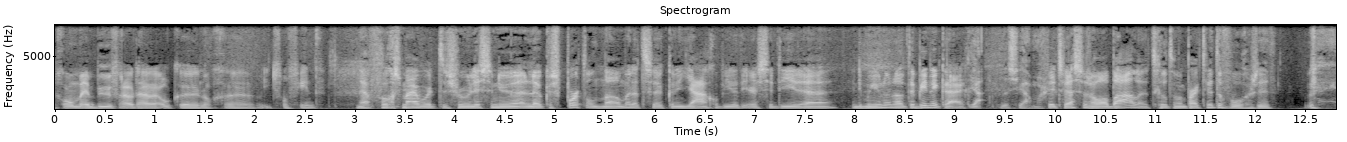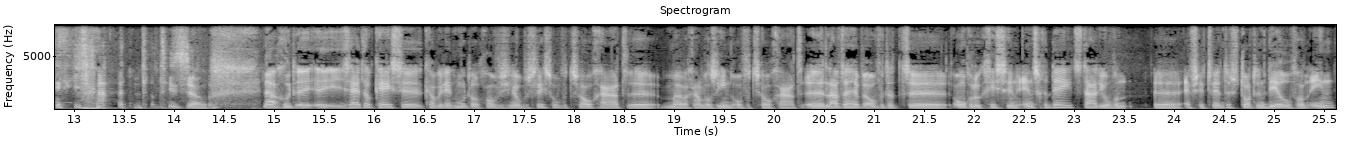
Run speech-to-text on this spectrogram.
gewoon mijn buurvrouw daar ook uh, nog uh, iets van vindt? Nou, volgens mij wordt de journalisten nu een leuke sport ontnomen. Dat ze kunnen jagen op wie het eerste die, die miljoenen noten binnen krijgt. Ja, dat is jammer. Frits Wester zal wel balen. Het scheelt hem een paar Twittervolgers dit. ja, dat is zo. Nou goed, je zei het al, Kees, het kabinet moet nog officieel beslissen of het zo gaat. Maar we gaan wel zien of het zo gaat. Laten we hebben over dat ongeluk gisteren in Enschede. Het stadion van FC Twente stort een deel van in.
